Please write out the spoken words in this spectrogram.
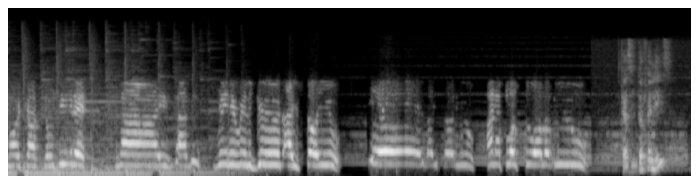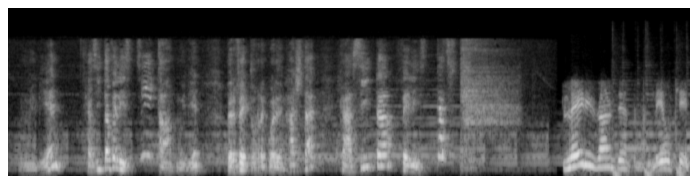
Haskell did it! Nice! That is really, really good! I saw you! Yes, I saw you! And applause to all of you! ¿Casita feliz? Muy bien. ¿Casita feliz? Sí. Ah, muy bien. Perfecto. Recuerden, hashtag casita feliz. Casita. Ladies and gentlemen, little kids,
